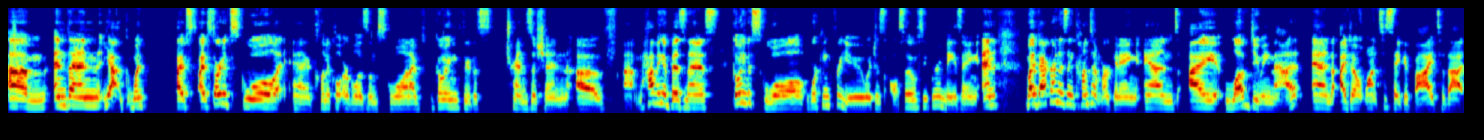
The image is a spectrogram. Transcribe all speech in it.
Um, and then, yeah, when I've, I've started school, uh, clinical herbalism school, and I'm going through this transition of um, having a business, going to school, working for you, which is also super amazing. And my background is in content marketing and I love doing that. And I don't want to say goodbye to that,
